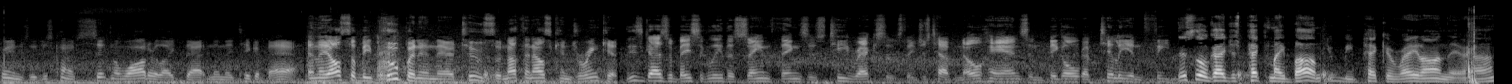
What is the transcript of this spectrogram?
cringe. They just kind of sit in the water like that, and then they take a bath. And they also be pooping in there too, so nothing else can drink it. These guys are basically the same things as T-Rexes. They just have no hands and big old reptilian feet. This little guy just pecked my bum. You'd be pecking right on there, huh?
